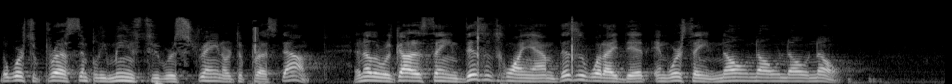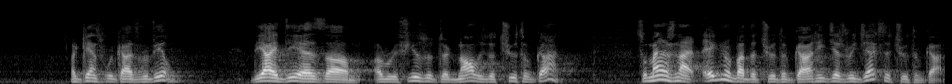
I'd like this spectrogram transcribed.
The word suppress simply means to restrain or to press down. In other words, God is saying, this is who I am, this is what I did, and we're saying, no, no, no, no. Against what God's revealed. The idea is um, a refusal to acknowledge the truth of God. So man is not ignorant about the truth of God, he just rejects the truth of God.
